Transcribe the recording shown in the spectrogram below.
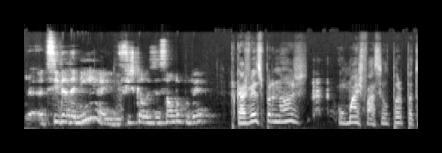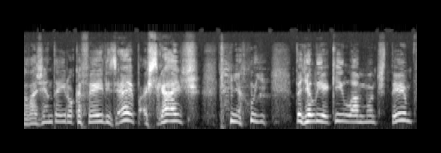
de cidadania e de fiscalização do poder. Porque às vezes para nós o mais fácil para, para toda a gente é ir ao café e dizer: É pá, este gajo tem ali, tem ali aquilo há montes de tempo.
